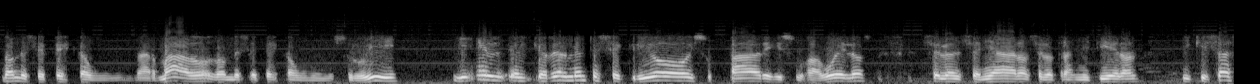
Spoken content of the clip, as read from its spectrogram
dónde se pesca un armado, dónde se pesca un surubí, y él, el que realmente se crió y sus padres y sus abuelos se lo enseñaron, se lo transmitieron, y quizás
